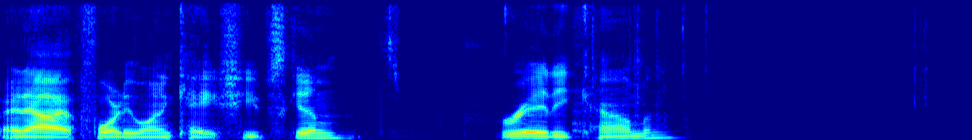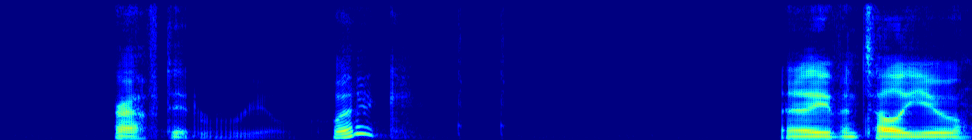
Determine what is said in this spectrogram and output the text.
Right now I have 41k sheepskin. It's pretty common. Craft it real quick. And I even tell you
